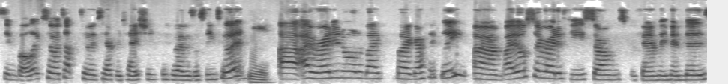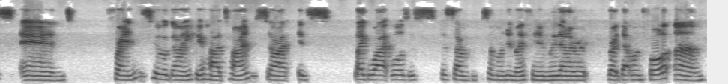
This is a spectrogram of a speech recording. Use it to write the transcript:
symbolic, so it's up to interpretation for whoever's listening to it. Yeah. Uh, I wrote it autobiographically. Um, I also wrote a few songs for family members and friends who were going through hard times. So I, it's like White Walls is for some someone in my family that I wrote wrote that one for. Um,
